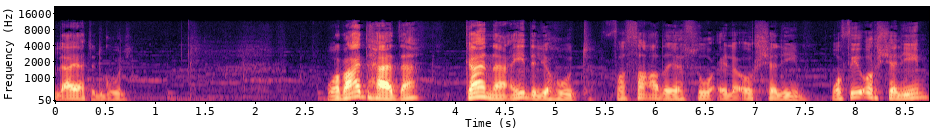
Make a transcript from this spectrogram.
الآيات تقول وبعد هذا كان عيد اليهود فصعد يسوع إلى أورشليم وفي أورشليم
